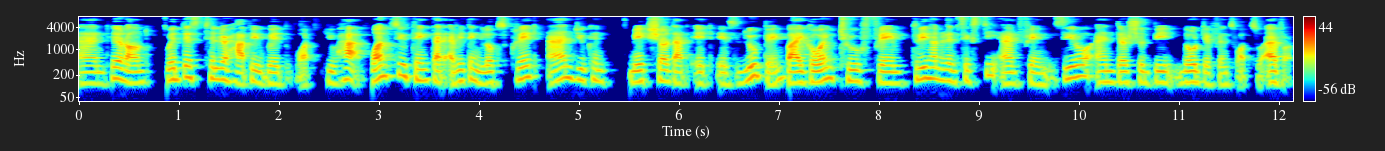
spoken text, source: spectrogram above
and play around with this till you're happy with what you have. Once you think that everything looks great and you can make sure that it is looping by going to frame 360 and frame 0 and there should be no difference whatsoever.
